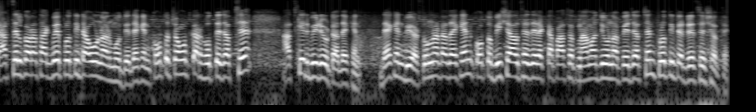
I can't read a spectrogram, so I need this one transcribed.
টার্সেল করা থাকবে প্রতিটা ওড়নার মধ্যে। দেখেন কত চমৎকার হতে যাচ্ছে আজকের ভিডিওটা, দেখেন। দেখেন বিয়ার্স ওড়নাটা দেখেন কত বিশাল সাইজের একটা পাঁচ হাত নামাজি ওড়না পেয়ে যাচ্ছেন প্রতিটা ড্রেসের সাথে।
